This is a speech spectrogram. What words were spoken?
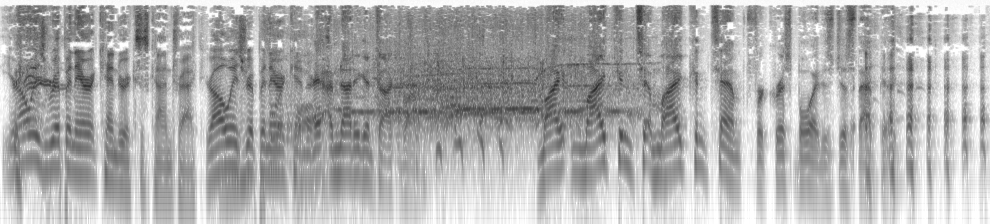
You're always ripping Eric Kendricks' contract. You're always ripping Eric Kendricks. I'm not even going to talk about it. my my contempt my contempt for Kris Boyd is just that big.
